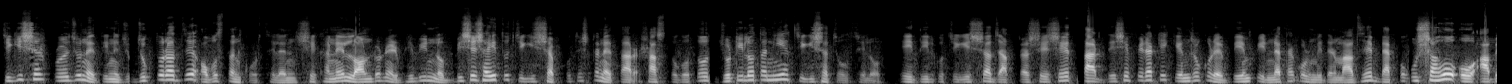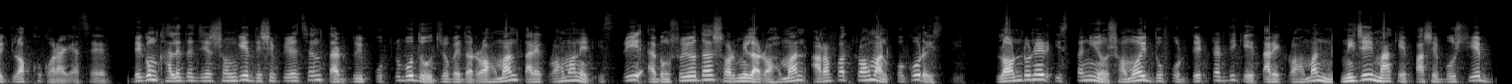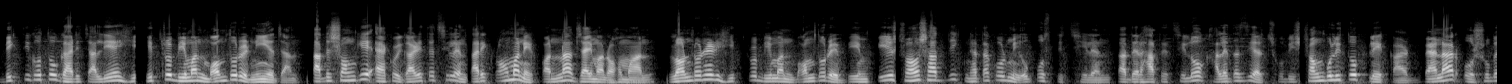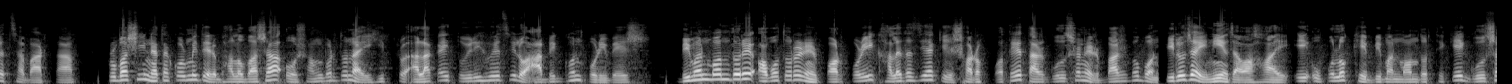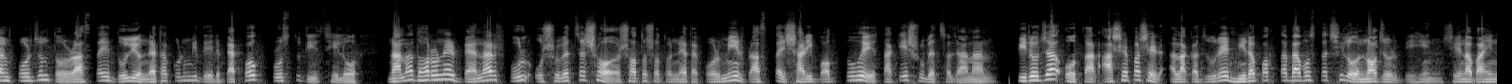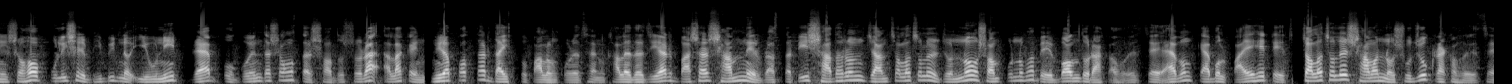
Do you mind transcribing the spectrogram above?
চিকিৎসার প্রয়োজনে তিনি যুক্তরাজ্যে অবস্থান করছিলেন। সেখানে লন্ডনের বিভিন্ন বিশেষায়িত চিকিৎসা প্রতিষ্ঠানে তার স্বাস্থ্যগত জটিলতা নিয়ে চিকিৎসা চলছিল। এই দীর্ঘ চিকিৎসা যাত্রা শেষে তার দেশে ফেরাকে কেন্দ্র করে বিএনপির নেতাকর্মীদের মাঝে ব্যাপক উৎসাহ ও আবেগ লক্ষ্য করা গেছে। বেগম খালেদা জিয়ার সঙ্গে দেশে ফিরেছেন তার দুই পুত্রবধূ জোবেদার রহমান, তারেক রহমানের স্ত্রী এবং সৈয়দা শর্মিলা রহমান, আরাফাত রহমান কোকোর স্ত্রী। লন্ডনের স্থানীয় সময় দুপুর দেড়টার দিকে তারেক রহমান নিজেই মাকে পাশে বসিয়ে ব্যক্তিগত গাড়ি চালিয়ে হি- হিথ্রো বিমানবন্দরে নিয়ে যান। তাদের সঙ্গে একই গাড়িতে ছিলেন তারেক রহমানের কন্যা জাইমা রহমান। লন্ডনের হিথ্রো বিমানবন্দরে বিএনপির সহসাদ্রিক নেতাকর্মী উপস্থিত ছিলেন। তাদের হাতে ছিল খালেদা জিয়ার ছবি, সংবলিত প্লে কার্ড, ব্যানার ও শুভেচ্ছা বার্তা। প্রবাসী নেতাকর্মীদের ভালোবাসা ও সংবর্ধনায় হিত্র এলাকায় তৈরি হয়েছিল আবেগঘন পরিবেশ। বিমানবন্দরে অবতরণের পরপরই খালেদা জিয়াকে সড়কপথে তার গুলশানের বাসভবন ফিরোজায় নিয়ে যাওয়া হয়। এই উপলক্ষে বিমানবন্দর থেকে গুলশান পর্যন্ত রাস্তায় দলীয় নেতাকর্মীদের ব্যাপক প্রস্তুতি ছিল। নানা ধরনের ব্যানার, ফুল ও শুভেচ্ছা সহ শত শত নেতাকর্মী রাস্তায় সারিবদ্ধ হয়ে তাকে শুভেচ্ছা জানান। ফিরোজা ও তার আশেপাশের এলাকা জুড়ে নিরাপত্তা ব্যবস্থা ছিল নজরবিহীন। সেনাবাহিনী সহ পুলিশের বিভিন্ন ইউনিট, র্যাব ও গোয়েন্দা সংস্থার সদস্যরা এলাকায় নিরাপত্তার দায়িত্ব পালন করেছেন। খালেদা জিয়ার বাসার সামনের রাস্তাটি সাধারণ যান চলাচলের জন্য সম্পূর্ণভাবে বন্ধ রাখা হয়েছে এবং কেবল পায়ে হেঁটে চলাচলের সামান্য সুযোগ রাখা হয়েছে।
